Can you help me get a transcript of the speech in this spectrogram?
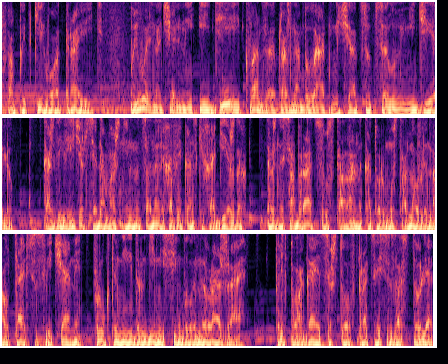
в попытке его отравить. По его изначальной идее Кванза должна была отмечаться целую неделю. Каждый вечер все домашние в национальных африканских одеждах должны собраться у стола, на котором установлен алтарь со свечами, фруктами и другими символами урожая. Предполагается, что в процессе застолья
